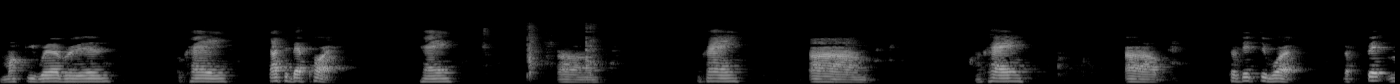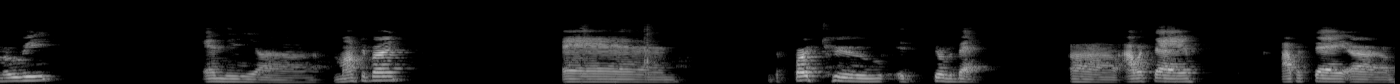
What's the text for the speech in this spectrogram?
monkey whatever it is. Okay, that's the best part. Okay, um, okay, um, okay. Uh, so this is what the fifth movie in the uh, multiverse, and the first two is still the best. Uh, I would say, I would say, um,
